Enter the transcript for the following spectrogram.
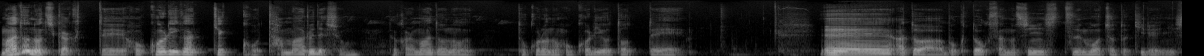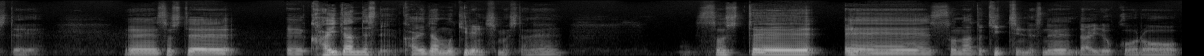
窓の近くってほこりが結構たまるでしょ？だから窓のところのほこりを取って、えー、あとは僕と奥さんの寝室もちょっときれいにして、えー、そしてえー、階段ですね。階段もきれいにしましたね。そして、えー、その後キッチンですね。台所。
